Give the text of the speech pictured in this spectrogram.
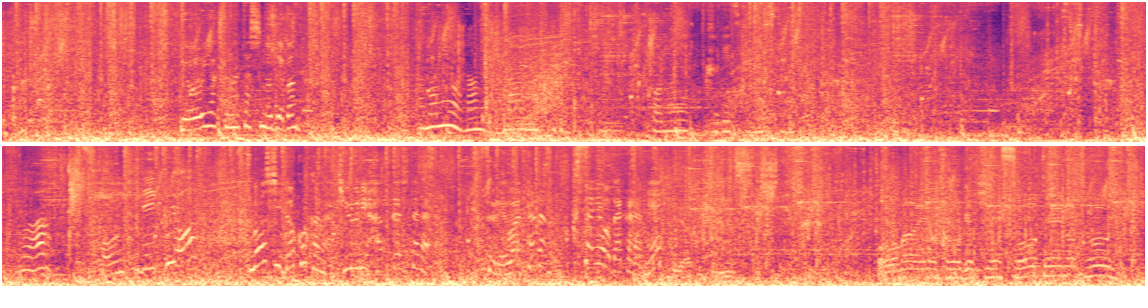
トかようやく私の出番だ頼みは何だ前にこの矢で釘付けにしてわあ本気で行くよもしどこかが急に発火したらそれ。はただの副作用だからねお前の攻撃は想定の通り。す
